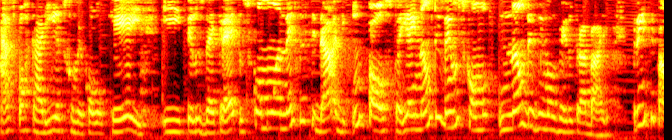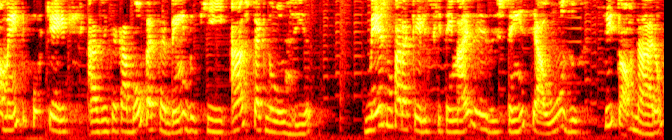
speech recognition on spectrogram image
as portarias, como eu coloquei, e pelos decretos, como uma necessidade imposta. E aí não tivemos como não desenvolver o trabalho. Principalmente porque a gente acabou percebendo que as tecnologias, mesmo para aqueles que têm mais resistência ao uso, se tornaram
